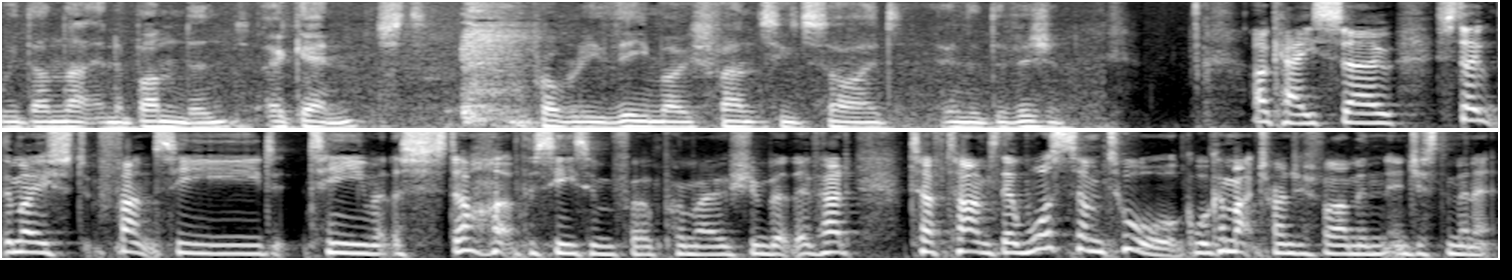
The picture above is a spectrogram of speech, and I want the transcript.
we've done that in abundance against probably the most fancied side in the division. Okay, so Stoke, the most fancied team at the start of the season for promotion, but they've had tough times. There was some talk, we'll come back to Andrew Farm in, in just a minute,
